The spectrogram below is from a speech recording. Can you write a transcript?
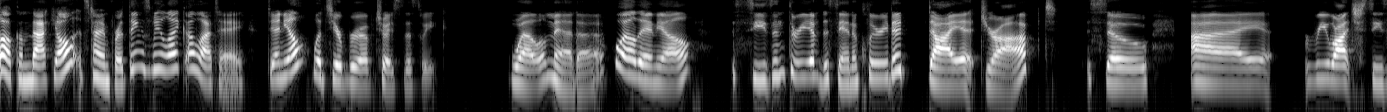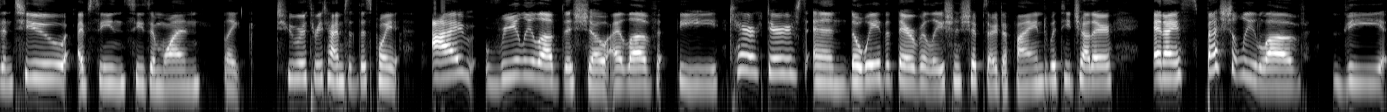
Welcome back, y'all. It's time for Things We Like a Latte. Danielle, what's your brew of choice this week? Well, Amanda, Well, Danielle. season three of the Santa Clarita Diet dropped. So I rewatched season two. I've seen season one like two or three times at this point. I really love this show. I love the characters and the way that their relationships are defined with each other. And I especially love the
